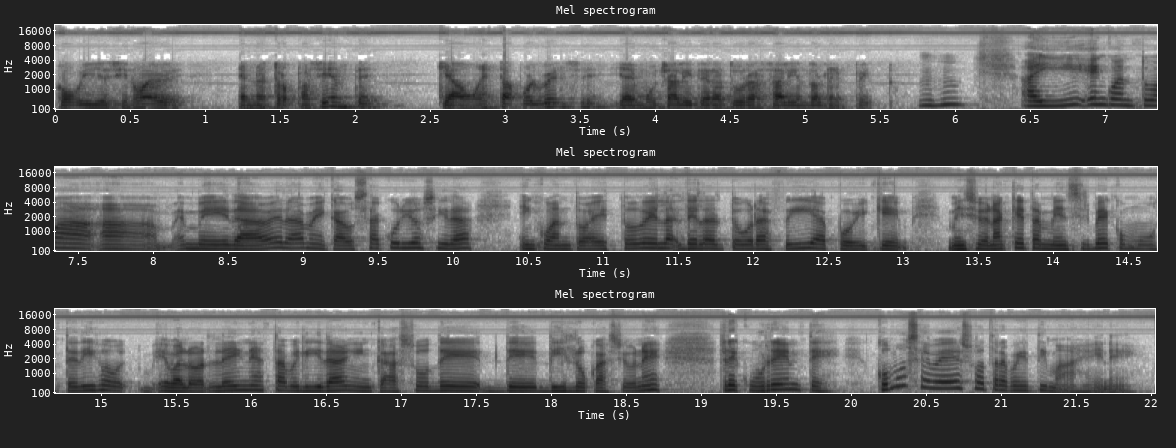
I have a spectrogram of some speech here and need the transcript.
COVID-19 en nuestros pacientes que aún está por verse y hay mucha literatura saliendo al respecto. Ahí en cuanto a, me da, ¿verdad? Me causa curiosidad en cuanto a esto de la, de la ortografía, porque menciona que también sirve, como usted dijo, evaluar la inestabilidad en caso de, de dislocaciones recurrentes. ¿Cómo se ve eso a través de imágenes?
